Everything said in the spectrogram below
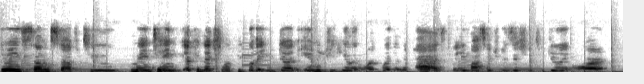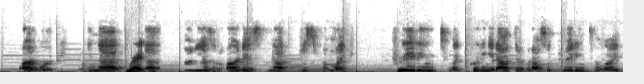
doing some stuff to maintain a connection with people that you've done energy healing work with in the past, but you've also transitioned to doing more artwork. And that, right. Uh, as an artist, not just from like creating to like putting it out there, but also creating to like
